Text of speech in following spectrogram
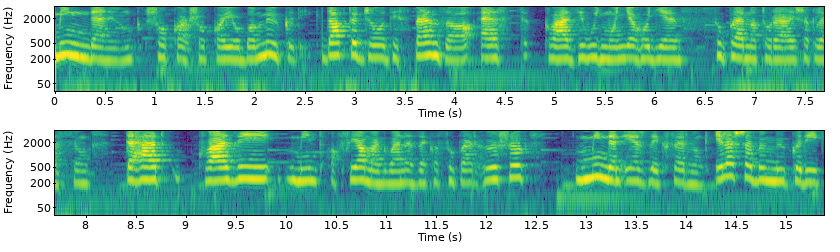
mindenünk sokkal-sokkal jobban működik. Dr. Joe Dispenza ezt kvázi úgy mondja, hogy ilyen szupernaturálisak leszünk. Tehát kvázi, mint a filmekben ezek a szuperhősök, minden érzékszervünk élesebben működik,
